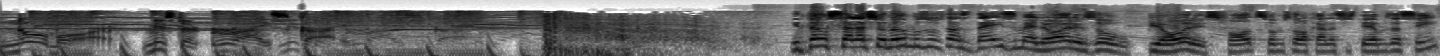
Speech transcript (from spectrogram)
No more, Mr. Rice Guy. Então selecionamos os- as 10 melhores ou piores fotos, vamos colocar nesses termos assim.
